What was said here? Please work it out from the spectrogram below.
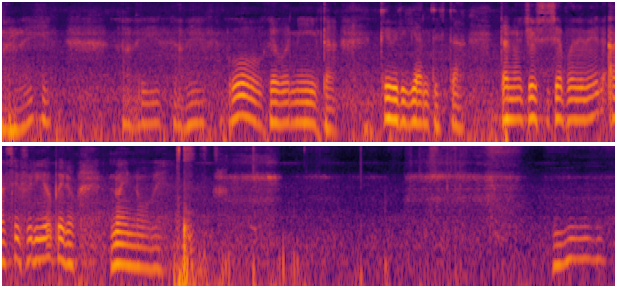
A ver, a ver, a ver. Oh, qué bonita, qué brillante está. Esta noche si se puede ver, hace frío, pero no hay nube. Mm,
